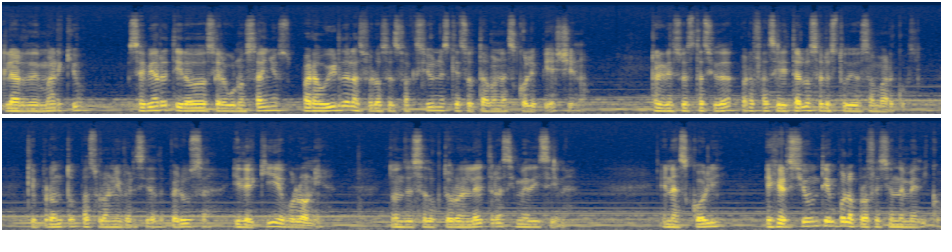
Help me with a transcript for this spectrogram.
Claro de Marchio, se había retirado hace algunos años para huir de las feroces facciones que azotaban a Scoli Piescino. Regresó a esta ciudad para facilitar los estudios a Marcos, que pronto pasó a la Universidad de Perusa y de aquí a Bolonia, donde se doctoró en letras y medicina. En Ascoli ejerció un tiempo la profesión de médico.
